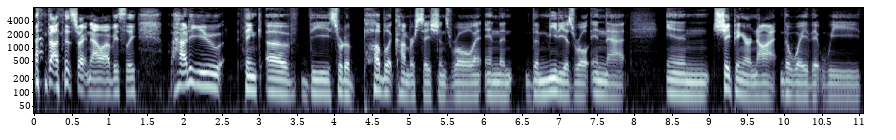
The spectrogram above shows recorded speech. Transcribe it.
about this right now. Obviously, how do you think of the sort of public conversations role and the the media's role in that, in shaping or not the way that we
